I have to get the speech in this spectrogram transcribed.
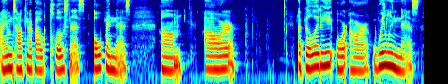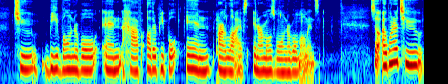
I am talking about closeness, openness, um, our ability or our willingness to be vulnerable and have other people in our lives in our most vulnerable moments. So I wanted to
